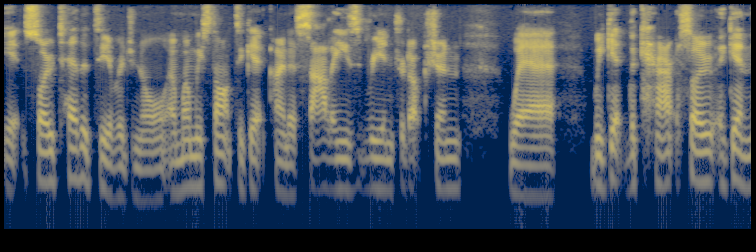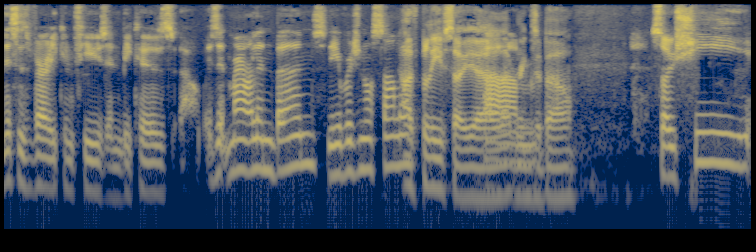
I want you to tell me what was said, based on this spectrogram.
it so tethered to the original, and when we start to get kind of Sally's reintroduction, where we get the car. So again, this is very confusing because oh, is it Marilyn Burns, the original Sally? I believe so, yeah. that Um, rings a bell. so she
